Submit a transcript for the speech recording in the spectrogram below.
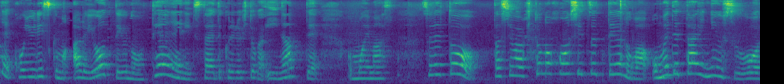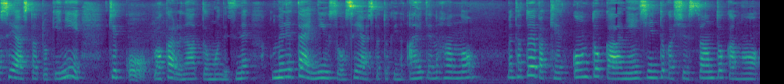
上でこういうリスクもあるよっていうのを丁寧に伝えてくれる人がいいなって思います。それと、私は人の本質っていうのは、おめでたいニュースをシェアした時に結構わかるなって思うんですね。おめでたいニュースをシェアした時の相手の反応。まあ例えば結婚とか妊娠とか出産とかの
